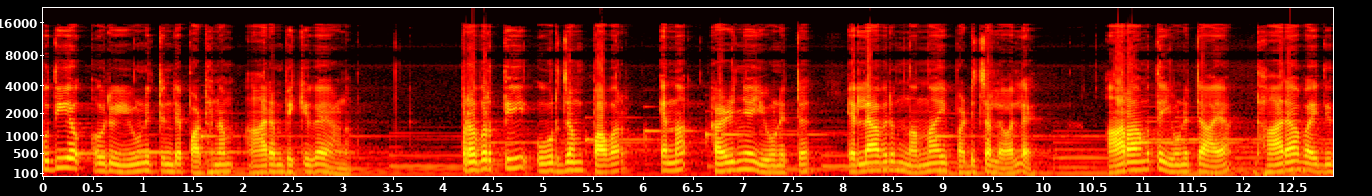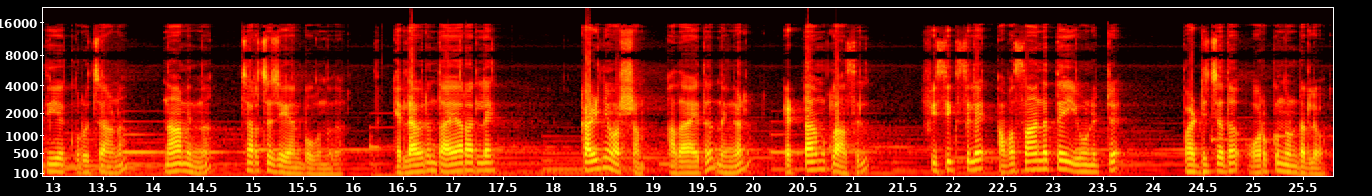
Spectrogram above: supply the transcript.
പുതിയ ഒരു യൂണിറ്റിന്റെ പഠനം ആരംഭിക്കുകയാണ്. പ്രവൃത്തി ഊർജം പവർ എന്ന കഴിഞ്ഞ യൂണിറ്റ് എല്ലാവരും നന്നായി പഠിച്ചല്ലോ അല്ലേ? ആറാമത്തെ യൂണിറ്റായ ധാരാവൈദ്യുതിയെക്കുറിച്ചാണ് നാം ഇന്ന് ചർച്ച ചെയ്യാൻ പോകുന്നത്. എല്ലാവരും തയ്യാറല്ലേ? കഴിഞ്ഞ വർഷം അതായത് നിങ്ങൾ എട്ടാം ക്ലാസ്സിൽ ഫിസിക്സിലെ അവസാനത്തെ യൂണിറ്റ് പഠിച്ചത് ഓർക്കുന്നുണ്ടല്ലോ.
